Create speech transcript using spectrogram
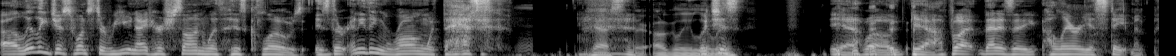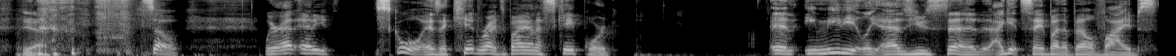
Uh, Lily just wants to reunite her son with his clothes. Is there anything wrong with that? Yes, they're ugly. Lily. Which is, yeah, well, yeah, but that is a hilarious statement. yeah, So, we're at Eddie's school as a kid rides by on a skateboard. And immediately, as you said, I get Saved by the Bell vibes.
